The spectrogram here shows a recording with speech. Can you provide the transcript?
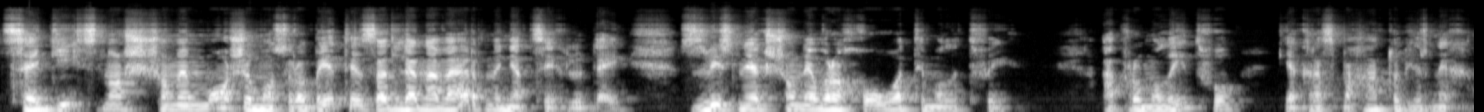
Це дійсно, що ми можемо зробити задля навернення цих людей, звісно, якщо не враховувати молитви. А про молитву якраз багато вірних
